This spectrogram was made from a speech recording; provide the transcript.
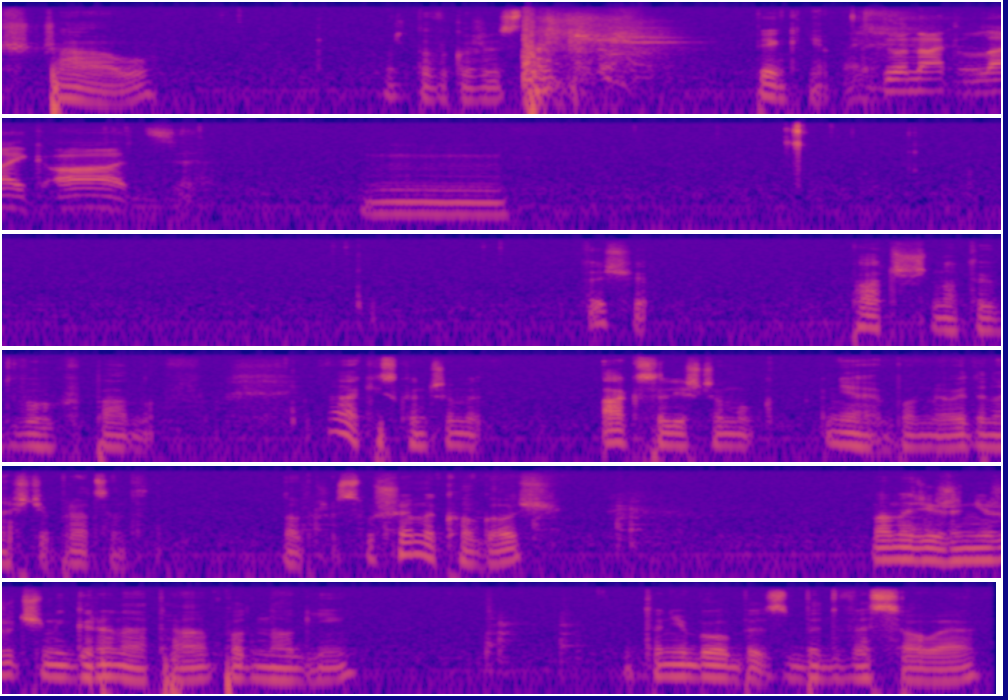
szczał. Można to wykorzystać. Pięknie. I do not like odds. Mm. Ty się patrz na tych dwóch panów. Tak, i skończymy. Axel jeszcze mógł. Nie, bo on miał 11%. Dobrze, słyszymy kogoś. Mam nadzieję, że nie rzuci mi granata pod nogi. To nie byłoby zbyt wesołe.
